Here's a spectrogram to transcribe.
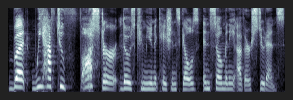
but we have to foster those communication skills in so many other students.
